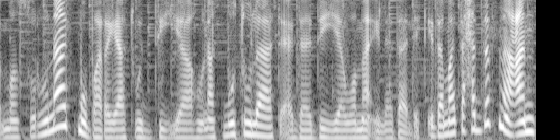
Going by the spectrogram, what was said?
منصور. هناك مباريات ودية هناك بطولات إعدادية وما إلى ذلك. إذا ما تحدثنا عن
